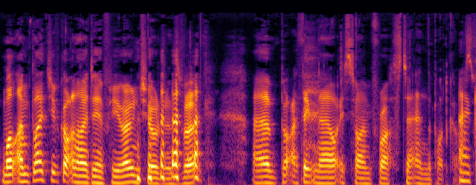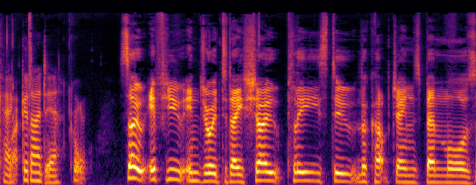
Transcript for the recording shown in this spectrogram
Well, I'm glad you've got an idea for your own children's book. Um, but I think now it's time for us to end the podcast. Okay, Right. good idea. Cool. So, if you enjoyed today's show, please do look up James Benmore's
